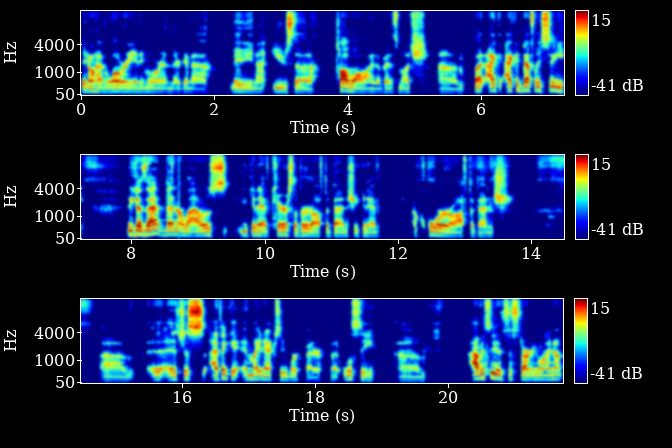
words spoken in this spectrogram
they don't have Lauri anymore and they're gonna maybe not use the tall ball lineup as much. Um, but I I could definitely see because that then allows you can have Caris LeVert off the bench, you can have a core off the bench. Um, it's just I think it, it might actually work better, but we'll see. Um, obviously it's the starting lineup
